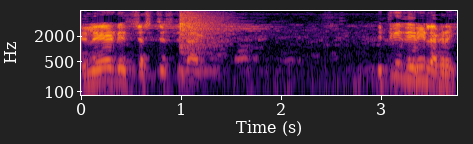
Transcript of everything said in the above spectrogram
delayed is justice denied इतनी देरी लग रही।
